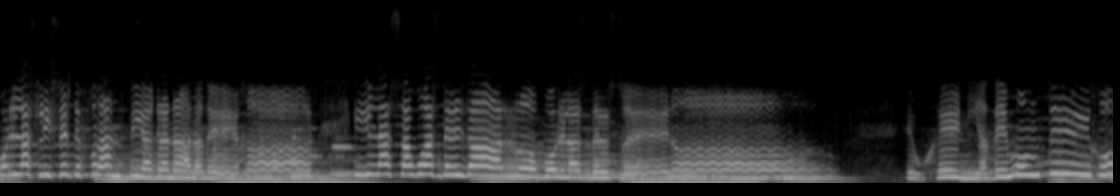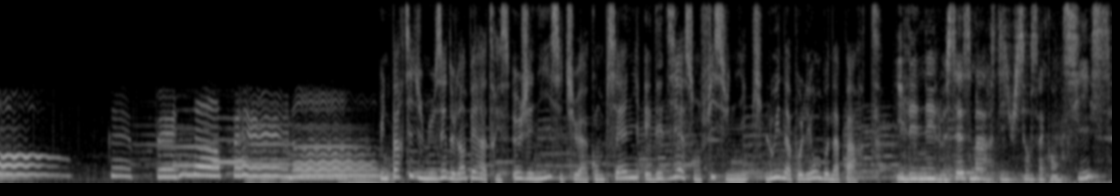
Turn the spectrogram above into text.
Por las lices de Francia, Granada dejas las aguas del Darro por las del Sena. Eugenia de Montijo, qué pena, pena. Une partie du musée de l'impératrice Eugénie, située à Compiègne, est dédiée à son fils unique, Louis-Napoléon Bonaparte. Il est né le 16 mars 1856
